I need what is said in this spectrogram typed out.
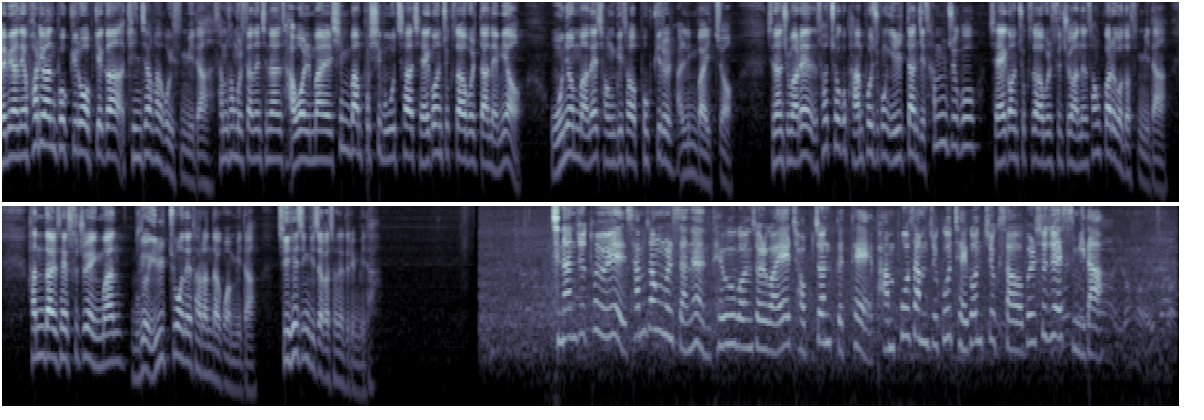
레미안의 화려한 복귀로 업계가 긴장하고 있습니다. 삼성물산은 지난 4월 말 신반포 15차 재건축 사업을 따내며 5년 만에 정비사업 복귀를 알린 바 있죠. 지난 주말엔 서초구 반포주공 1단지 3주구 재건축 사업을 수주하는 성과를 거뒀습니다. 한 달 새 수주액만 무려 1조 원에 달한다고 합니다. 지혜진 기자가 전해드립니다. 지난주 토요일 삼성물산은 대우건설과의 접전 끝에 반포 3주구 재건축 사업을 수주했습니다.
